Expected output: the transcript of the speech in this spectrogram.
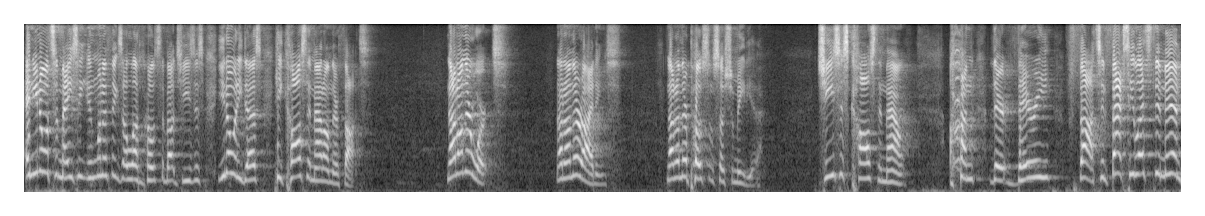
And you know what's amazing? And one of the things I love most about Jesus, you know what he does? He calls them out on their thoughts. Not on their words, not on their writings, not on their posts on social media. Jesus calls them out on their very thoughts. In fact, he lets them in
